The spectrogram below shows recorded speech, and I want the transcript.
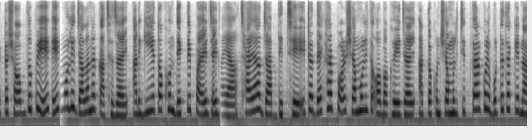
একটা শব্দ পেয়ে শ্যামলী জ্বালানের কাছে যায় আর গিয়ে তখন দেখতে পায় যে ছায়া ছায়া জাপ দিচ্ছে। এটা দেখার পর শ্যামলী তো অবাক হয়ে যায় আর তখন শ্যামলী চিৎকার করে বলতে থাকে, না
